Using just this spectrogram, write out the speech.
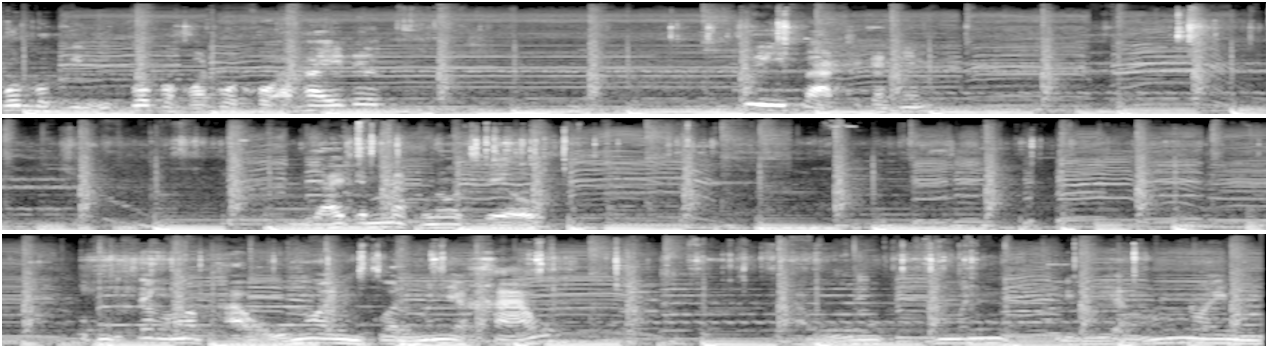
พูดบอกกินอีกพวกก็ขอโทษขออภัยเด้อคุยปากกันเห็นย้ายจะหมักโนเซลผมจะต้องเอามาเผาหน่อยหนึ่งก่อนมันอย่าขาวเผาให้มันเหลืองๆหน่อยหนึง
